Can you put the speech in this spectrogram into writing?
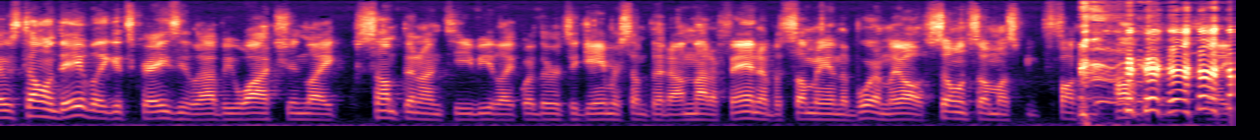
I was telling Dave like it's crazy. Like, I'll be watching like something on TV, like whether it's a game or something that I'm not a fan of, but somebody on the board, I'm like, oh, so and so must be fucking pumped. It's like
